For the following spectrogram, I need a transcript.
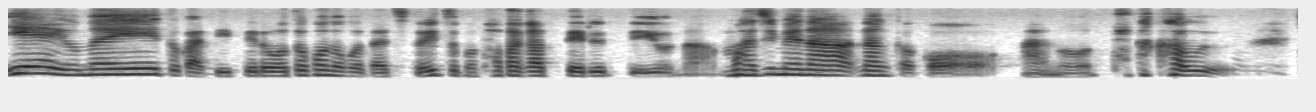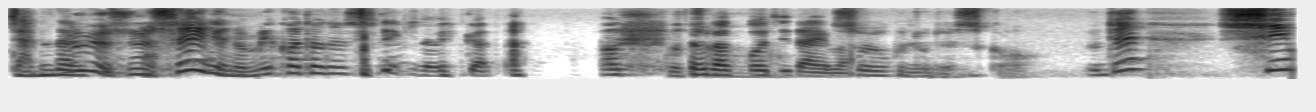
イエーイ、お前とかって言ってる男の子たちといつも戦ってるっていうような、真面目な、なんかこう、あの、戦う、ジャンルクそうですね。正義の味方ですね。的の見方。小学校時代はそういうことですか。で、新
